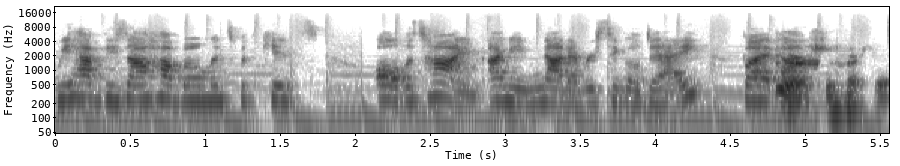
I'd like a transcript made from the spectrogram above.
we have these aha moments with kids all the time. I mean, not every single day, but sure, um, sure, sure.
